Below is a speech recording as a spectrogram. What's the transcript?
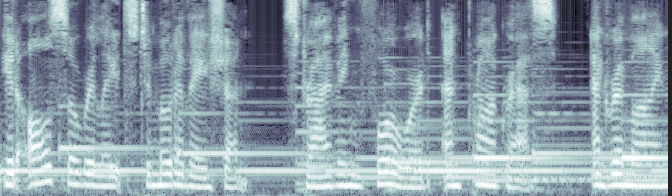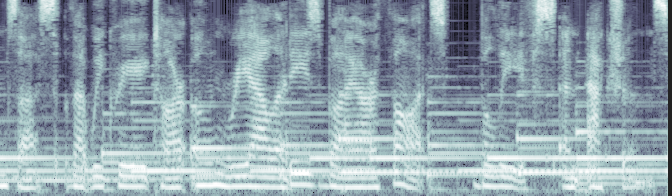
It also relates to motivation, striving forward and progress and reminds us that we create our own realities by our thoughts, beliefs and actions.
